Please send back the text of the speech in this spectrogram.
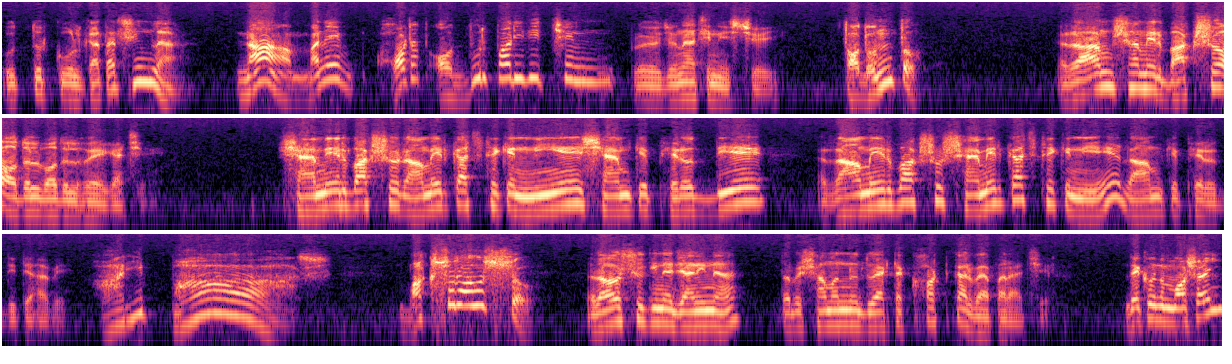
উত্তর কলকাতার সিমলা না মানে হঠাৎ অদ্দূর পাড়ি দিচ্ছেন। প্রয়োজন আছে নিশ্চয়ই। তদন্ত? রাম শ্যামের বাক্স অদল বদল হয়ে গেছে। শ্যামের বাক্স রামের কাছ থেকে নিয়ে শ্যামকে ফেরত দিয়ে রামের বাক্স শ্যামের কাছ থেকে নিয়ে রামকে ফেরত দিতে হবে। আরে বাস! বাক্স রহস্য! রহস্য কিনা জানি না তবে সামান্য দু একটা খটকার ব্যাপার আছে। দেখুন মশাই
